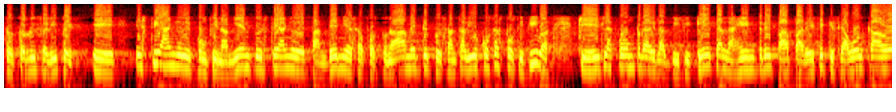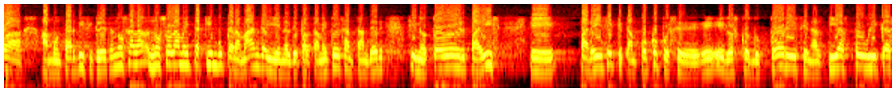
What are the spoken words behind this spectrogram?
Doctor Luis Felipe, este año de confinamiento, este año de pandemia, desafortunadamente, pues han salido cosas positivas, que es la compra de las bicicletas, la gente parece que se ha volcado a, montar bicicletas, no, no solamente aquí en Bucaramanga y en el departamento de Santander, sino todo el país. Eh, parece que tampoco pues eh, eh, los conductores en las vías públicas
